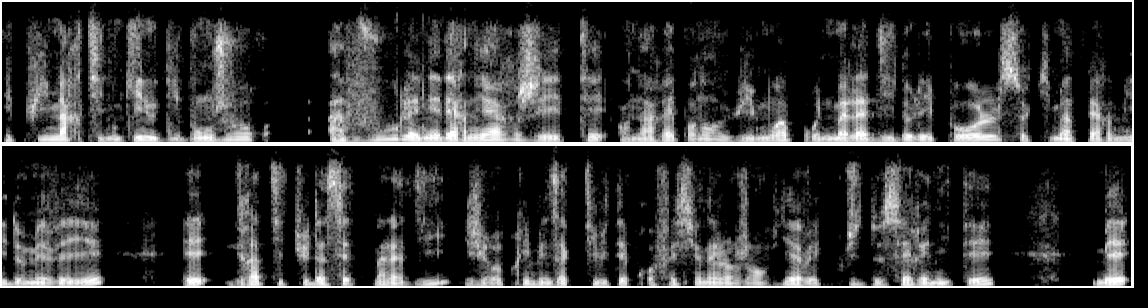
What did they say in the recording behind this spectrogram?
Et puis Martine qui nous dit bonjour à vous. L'année dernière, j'ai été en arrêt pendant huit mois pour une maladie de l'épaule, ce qui m'a permis de m'éveiller. Et gratitude à cette maladie, j'ai repris mes activités professionnelles en janvier avec plus de sérénité. Mais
